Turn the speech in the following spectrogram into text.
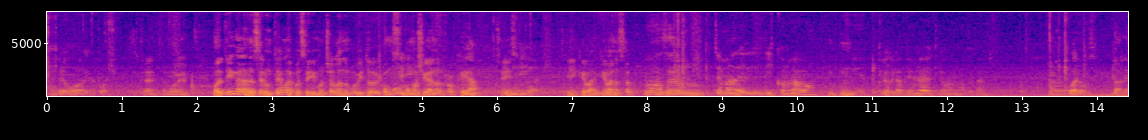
siempre hubo el apoyo. Está, está muy bien. Bueno, ¿tienen ganas de hacer un tema? Después seguimos charlando un poquito de cómo, Sí. cómo llegan al Roquea. ¿Sí? Sí. ¿Sí? ¿Qué, van, ¿Qué van a hacer? Vamos a hacer un tema del disco nuevo. Creo que la primera vez que lo vamos a tocar. Cuervos. Dale.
